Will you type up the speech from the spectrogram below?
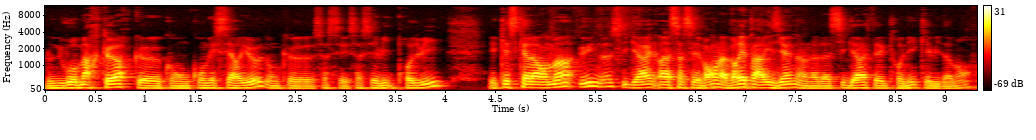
le nouveau marqueur qu'on qu'on est sérieux, donc euh, ça c'est vite produit. Et qu'est-ce qu'elle a en main? Une cigarette. Ah, ça, c'est vraiment la vraie parisienne, hein, la, cigarette électronique, évidemment.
